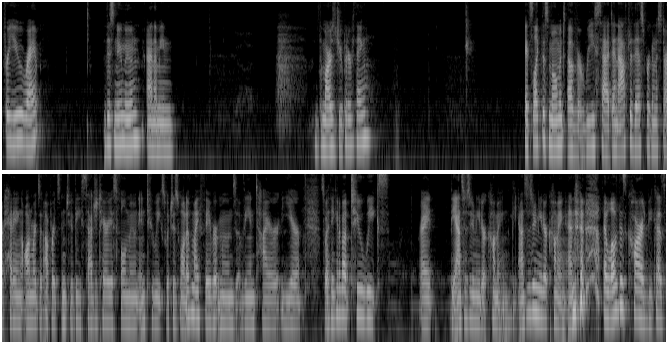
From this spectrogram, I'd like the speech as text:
for you, right? This new moon, and I mean, the Mars Jupiter thing, it's like this moment of reset. And after this, we're going to start heading onwards and upwards into the Sagittarius full moon in two weeks, which is one of my favorite moons of the entire year. So I think in about two weeks, right? The answers you need are coming. The answers you need are coming. And I love this card because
